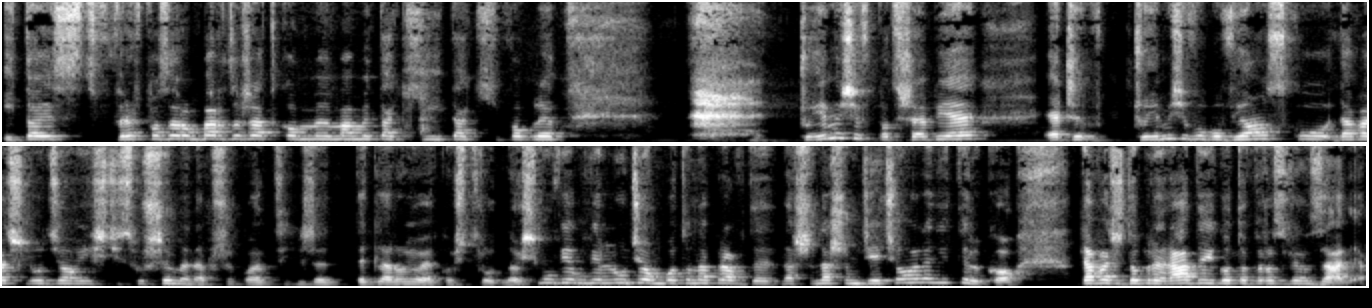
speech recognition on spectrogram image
I to jest wbrew pozorom bardzo rzadko my mamy taki, taki w ogóle, czujemy się w potrzebie znaczy, czujemy się w obowiązku dawać ludziom, jeśli słyszymy na przykład, że deklarują jakąś trudność. Mówię, mówię ludziom, bo to naprawdę naszy, naszym dzieciom, ale nie tylko, dawać dobre rady i gotowe rozwiązania.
